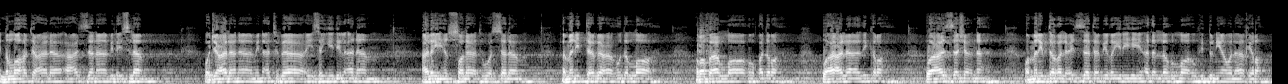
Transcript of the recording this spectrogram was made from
إن الله تعالى أعزنا بالإسلام وجعلنا من أتباع سيد الأنام عليه الصلاة والسلام فمن اتبع هدى الله رفع الله قدره وأعلى ذكره وأعز شأنه ومن ابتغى العزة بغيره أذله الله في الدنيا والآخرة.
